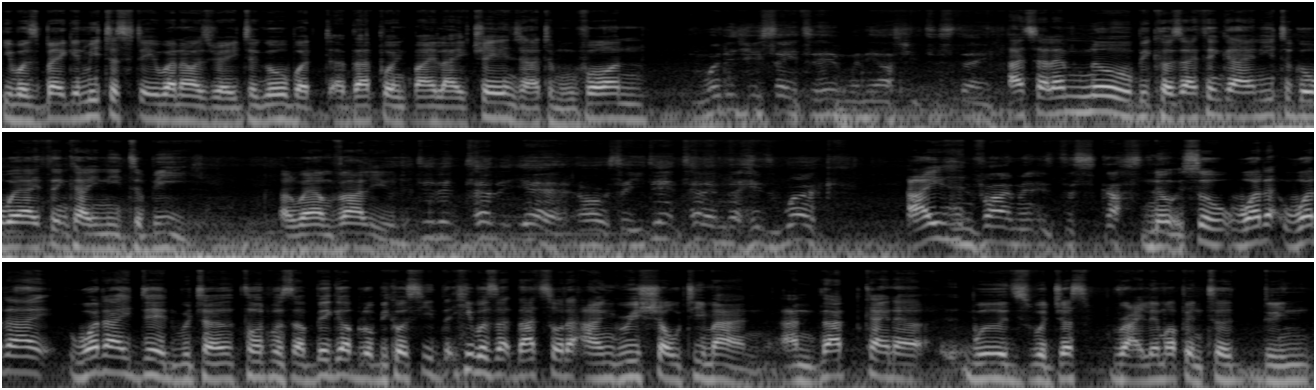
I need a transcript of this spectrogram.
He was begging me to stay when I was ready to go, but at that point my life changed. I had to move on. What did you say to him when he asked you to stay? I tell him no because I think I need to go where I think I need to be and where I'm valued. You didn't tell yeah. Oh, so you didn't tell him that his work I environment is disgusting. No, so what what I what I did, which I thought was a bigger blow, because he he was a, that sort of angry, shouty man, and that kind of words would just rile him up into doing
